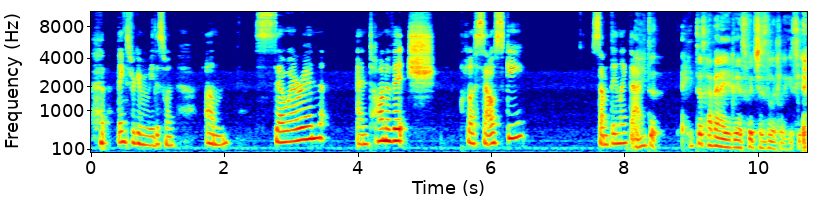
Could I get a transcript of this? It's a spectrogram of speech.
thanks for giving me this one. Um, Sewerin Antonovich Klosowski, something like that. He, do, he does have an alias which is a little easier.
